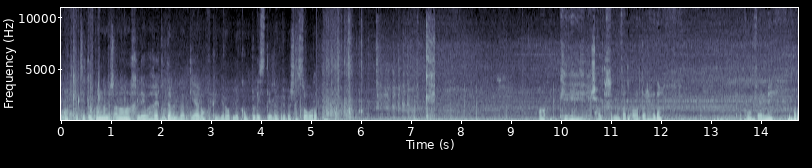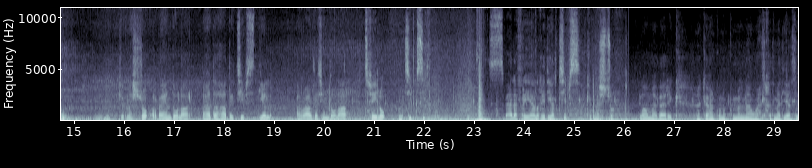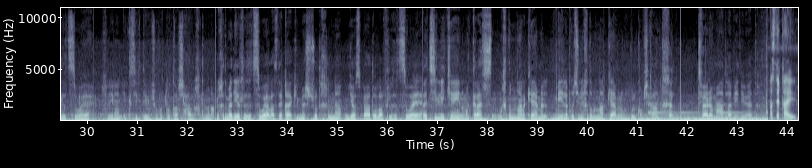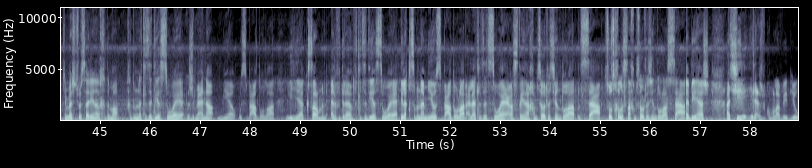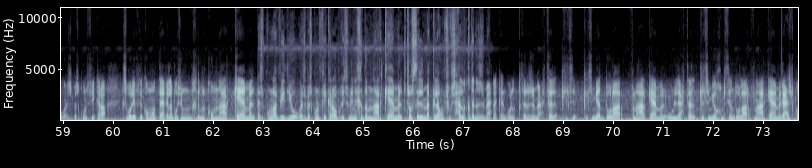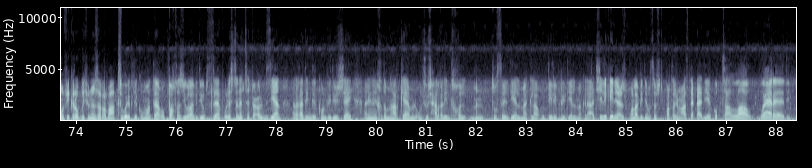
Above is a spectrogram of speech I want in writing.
أوكي تيطلب لنا باش اننا نخليوه غير قدام الباب ديالو كنديرو بلي كومبليس ديليفري باش نصورو أوكي أوكي شحال دخلنا في هذا الاوردر هذا كونفيرمي ما شفتوا 40 دولار. هذا هاطي تيبس ديال 34 دولار. تخيلوا نتيبسي 7000 ريال غير ديال التيبس كيف ما شفتوا اللهم بارك. هكا غنكونوا كملنا واحد الخدمة ديال ثلاثة سوايع خلينا نكسيتي ونشوفوا ال total شحال خدمنا. الخدمة ديال ثلاثة السوايع الأصدقاء كما شفتوا دخلنا 107 دولار في ثلاثة السوايع. هادشي اللي كاين ما كرهتش نخدم النهار كامل mais إلا بغيتوني نخدم النهار كامل ونقول لكم شحال ندخل تفاعلوا مع هذا الفيديو هذا أصدقائي كما شفتوا سالينا الخدمة خدمنا ثلاثة ديال السوايع جمعنا 107 دولار اللي هي أكثر من 1000 درهم في ثلاثة ديال السوايع. إلا قسمنا 107 دولار على ثلاثة السوايع غتعطينا 35 دولار الساعة. صوت خلصنا 35 دولار الساعة. ما بيهاش. هادشي إلا عجبكم la vidéo وعجبتكم الفكرة كتبوا لي في les commentaires إلا بغيتوني نخدم لكم نهار كامل. عجبكم la vidéo وعجبتكم الفكرة وبغيتوني نخدم نهار كامل توصيل الماكلة ونشوف شحال نقدر نجمع. أنا كنقول نقدر نجمع حتى 300 دولار في نهار كامل ولا حتى 350 دولار في نهار كامل. إلا عجبكم الفكرة وبغيتوني نجربها كتبوا لي في les commentaires وبارطاجيو la vidéo بزاف. ولا استنى التفاعل مزيان أنا غادي ندير لكم الفيديو الجاي. انني نخدم نهار كامل ونشوف شحال غادي ندخل من التوصيل ديال الماكلة والديليفري ديال الماكلة. هادشي اللي كاين عجبكم la vidéo ما تنساوش تبارطاجيو مع الاصدقاء ديالكم. Hello, where Eddie?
